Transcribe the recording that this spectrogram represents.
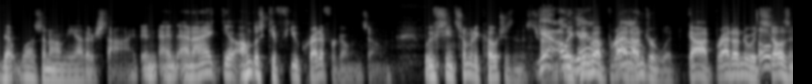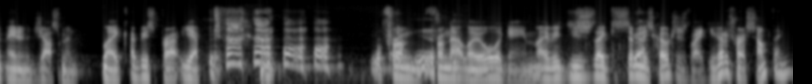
that wasn't on the other side. And and, and I give, almost give Few credit for going zone. We've seen so many coaches in this. Yeah, oh, like, Think about Brad Wow. Underwood. God, Brad Underwood Oh. still hasn't made an adjustment. Like I'd be surprised. Yeah, from from that Loyola game. I mean, you just like some Yeah. of these coaches, like you got to try something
